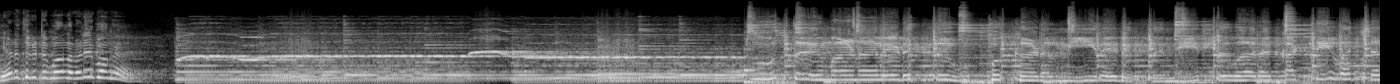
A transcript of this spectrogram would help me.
எடுத்துக்கிட்டு முதல்ல வெளியே போங்க. கூத்து மணல் எடுத்து உப்பு கடல் நீர் எடுத்து நேத்து வர கட்டி வச்ச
